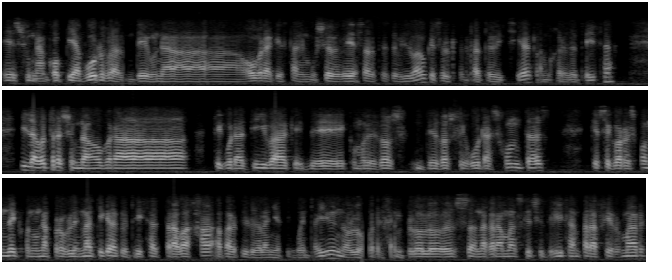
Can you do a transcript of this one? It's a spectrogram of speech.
es una copia burda de una obra que está en el Museo de Bellas Artes de Bilbao, que es el retrato de Itziar, La mujer de Teiza, y la otra es una obra figurativa que de, como de dos, de dos figuras juntas, que se corresponde con una problemática que utiliza trabaja a partir del año 51. Por ejemplo, los anagramas que se utilizan para firmar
